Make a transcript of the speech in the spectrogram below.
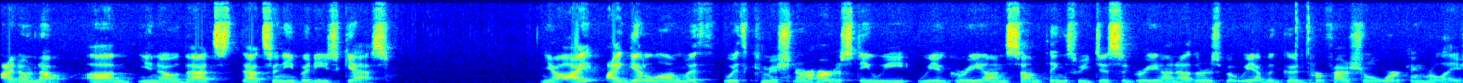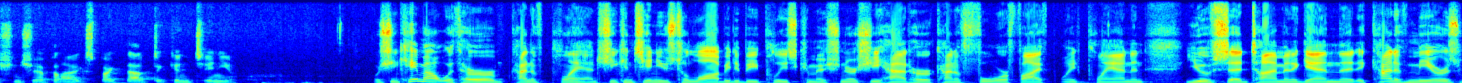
I don't know. Um, you know, that's that's anybody's guess. You know, I, I get along with, with Commissioner Hardesty. We we agree on some things, we disagree on others, but we have a good professional working relationship, and I expect that to continue. Well, she came out with her kind of plan. She continues to lobby to be police commissioner. She had her kind of four or five point plan, and you have said time and again that it kind of mirrors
